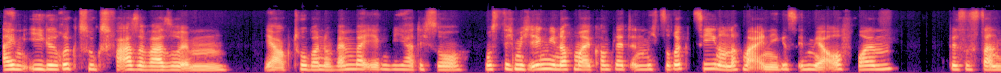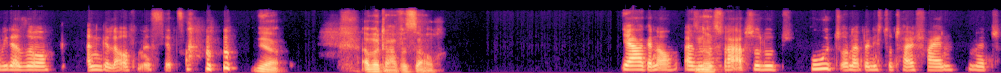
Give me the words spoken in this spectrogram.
Ein-Igel-Rückzugsphase war so im ja, Oktober, November irgendwie, hatte ich so, musste ich mich irgendwie nochmal komplett in mich zurückziehen und nochmal einiges in mir aufräumen, bis es dann wieder so angelaufen ist jetzt. ja, aber darf es auch. Ja, genau. Also no. das war absolut gut und da bin ich total fein mit.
